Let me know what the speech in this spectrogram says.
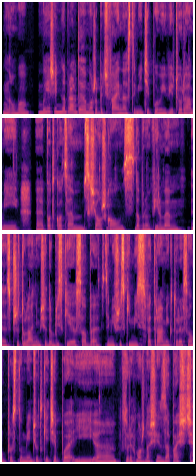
No, bo, bo jesień naprawdę może być fajna z tymi ciepłymi wieczorami e, pod kocem, z książką, z dobrym filmem, z przytulaniem się do bliskiej osoby, z tymi wszystkimi swetrami, które są po prostu mięciutkie, ciepłe i w których można się zapaść.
